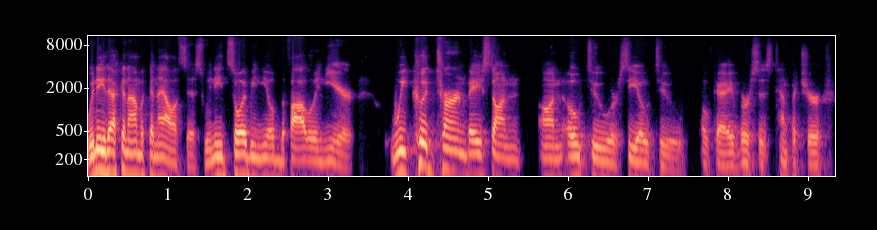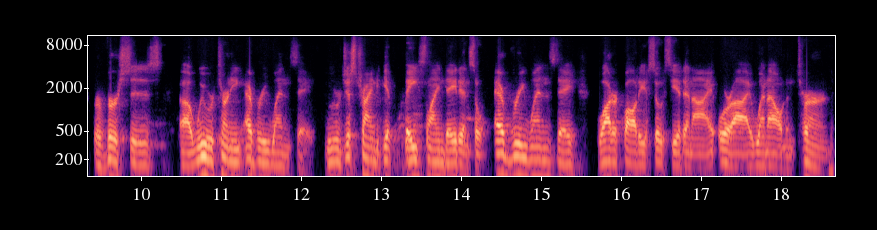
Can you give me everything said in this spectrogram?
We need economic analysis. We need soybean yield the following year. We could turn based on on O2 or CO2, okay, versus temperature or versus uh, we were turning every Wednesday. We were just trying to get baseline data. And so every Wednesday, water quality associate and I or I went out and turned.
